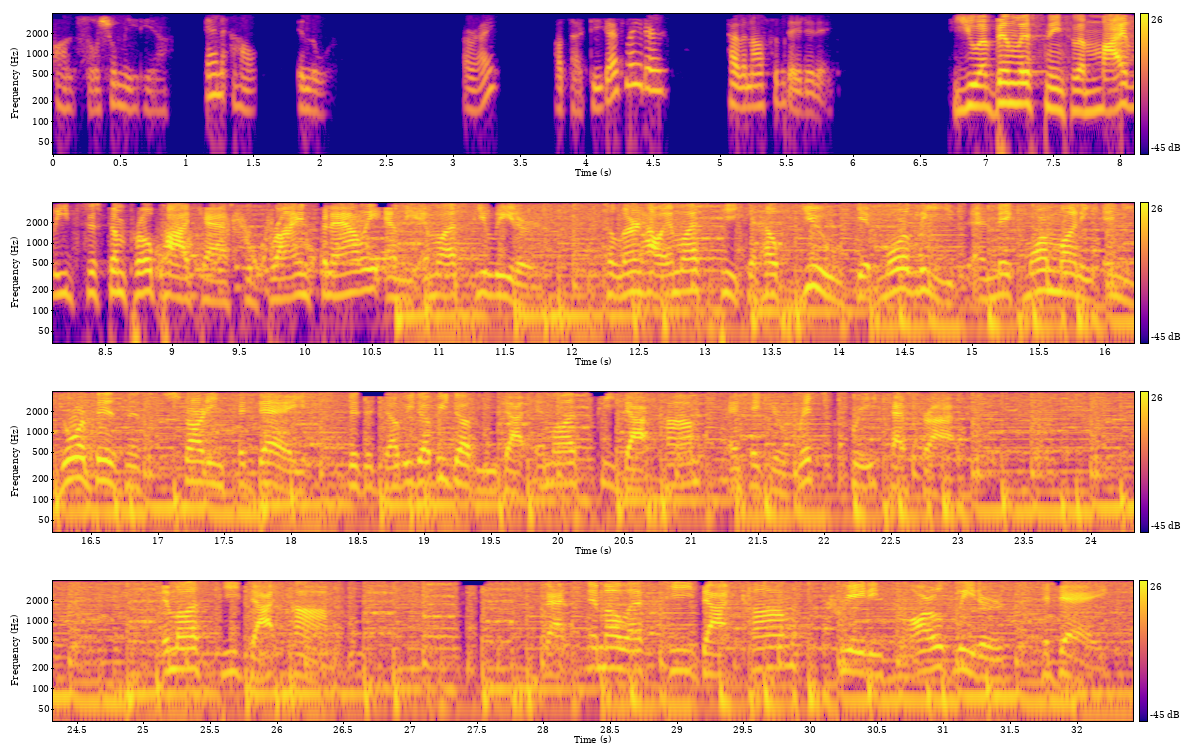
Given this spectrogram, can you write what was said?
on social media and out in the world. All right? I'll talk to you guys later. Have an awesome day today. You have been listening to the My Lead System Pro podcast with Brian Fanale and the MLSP leaders. To learn how MLSP can help you get more leads and make more money in your business starting today, visit www.mlsp.com and take your risk-free test drive. MLSP.com. That's MLSP.com, creating tomorrow's leaders today.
